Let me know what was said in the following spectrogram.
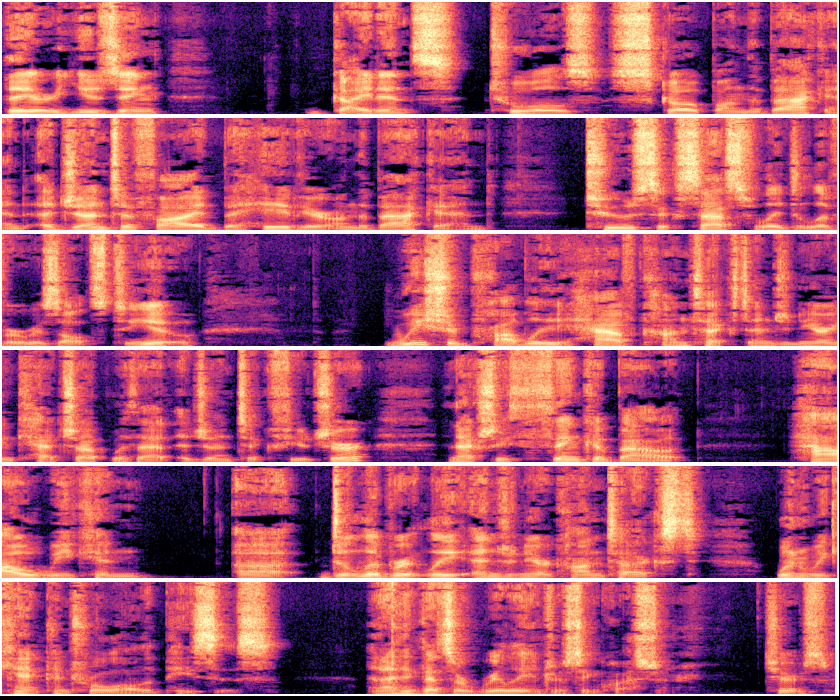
They are using guidance, tools, scope on the back end, agentified behavior on the back end to successfully deliver results to you we should probably have context engineering catch up with that agentic future and actually think about how we can uh, deliberately engineer context when we can't control all the pieces. And I think that's a really interesting question. Cheers.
